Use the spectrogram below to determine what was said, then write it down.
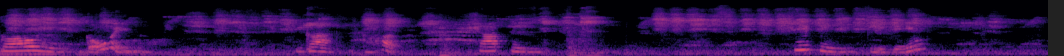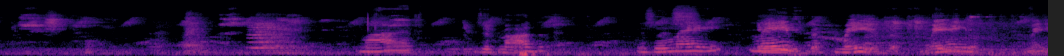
Going. Going. Got. Hot. Shopping. Shipping. Eating. Mad. Is it mad? This is Made. Made. Made. Made. Made. Made.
